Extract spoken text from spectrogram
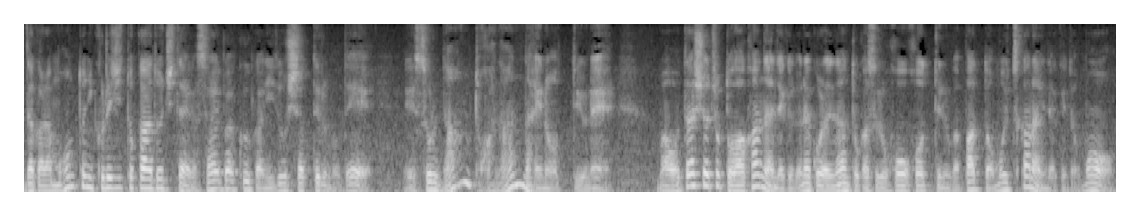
だからもう本当にクレジットカード自体がサイバー空間に移動しちゃってるので、えー、それなんとかなんないのっていうねまあ私はちょっと分かんないんだけどねこれなんとかする方法っていうのがパッと思いつかないんだけども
